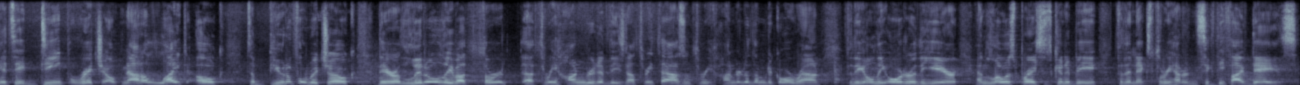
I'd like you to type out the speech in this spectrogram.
It's a deep, rich oak, not a light oak. It's a beautiful, rich oak. There are literally about uh, 300 of these, not 3,000, 300 of them to go around for the only order of the year, and lowest price is going to be for the next 365 days.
